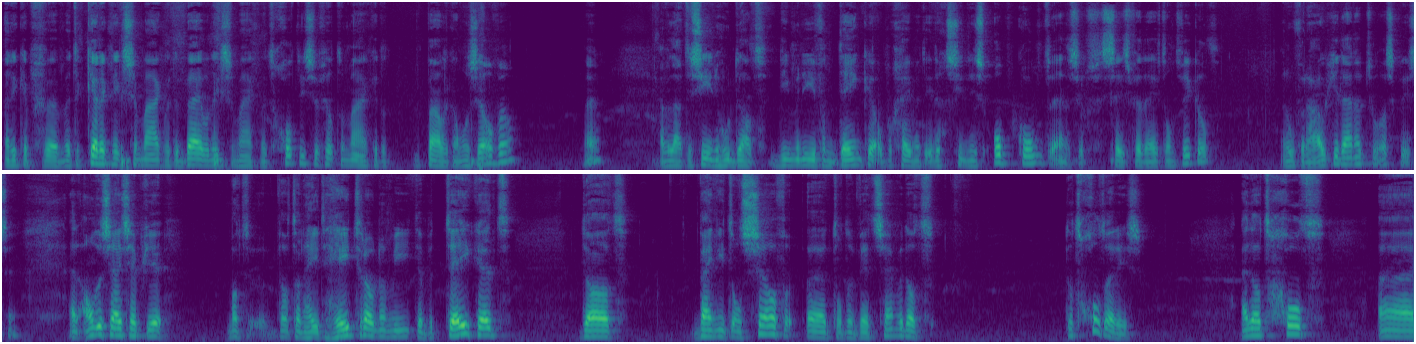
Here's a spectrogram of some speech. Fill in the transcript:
En ik heb met de kerk niks te maken, met de Bijbel niks te maken, met God niet zoveel te maken. Dat bepaal ik allemaal zelf wel. Hè? En we laten zien hoe dat, die manier van denken op een gegeven moment in de geschiedenis opkomt en zich steeds verder heeft ontwikkeld. En hoe verhoud je daar naartoe als christen? En anderzijds heb je wat, wat dan heet heteronomie. Dat betekent dat wij niet onszelf uh, tot een wet zijn, maar dat, dat God er is. En dat God uh,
